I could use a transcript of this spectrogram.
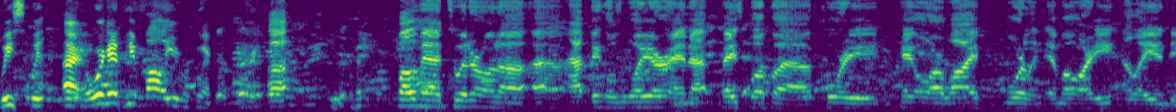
We, we all right. We're gonna follow you real quick. uh, follow me at Twitter on uh, uh, at Bengals Warrior and at Facebook uh, Kory K O R Y Moreland M O R E L A N D.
